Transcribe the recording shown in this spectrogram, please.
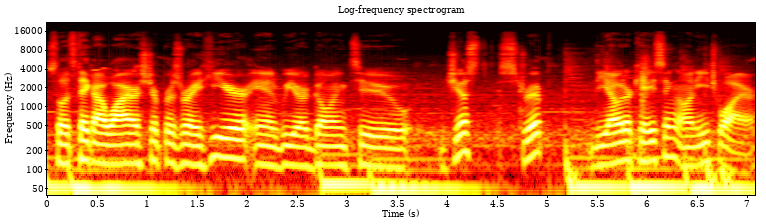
So let's take our wire strippers right here and we are going to just strip the outer casing on each wire.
